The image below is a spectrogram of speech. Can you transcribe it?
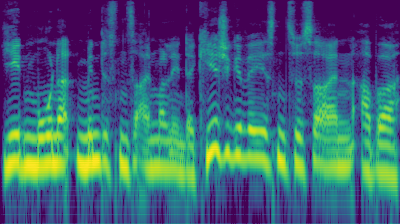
jeden Monat mindestens einmal in der Kirche gewesen zu sein, aber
